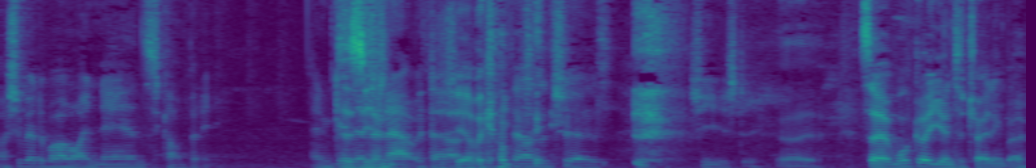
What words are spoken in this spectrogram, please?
I should be able to buy my Nan's company and get Does in she- and out does without she have a a thousand company? shares. She used to. Oh, yeah. So, what got you into trading, bro?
